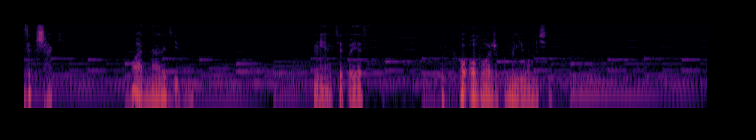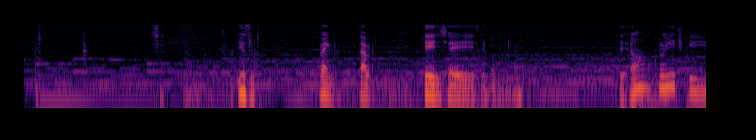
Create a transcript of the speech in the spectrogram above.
Za krzaki. Ładne, ale dziwne. Nie, gdzie to jest? O, o Boże, pomyliło mi się. Jezu. Węgiel. Dobra. Czyli dzisiaj jest tylko węgiel. O, króliczki.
